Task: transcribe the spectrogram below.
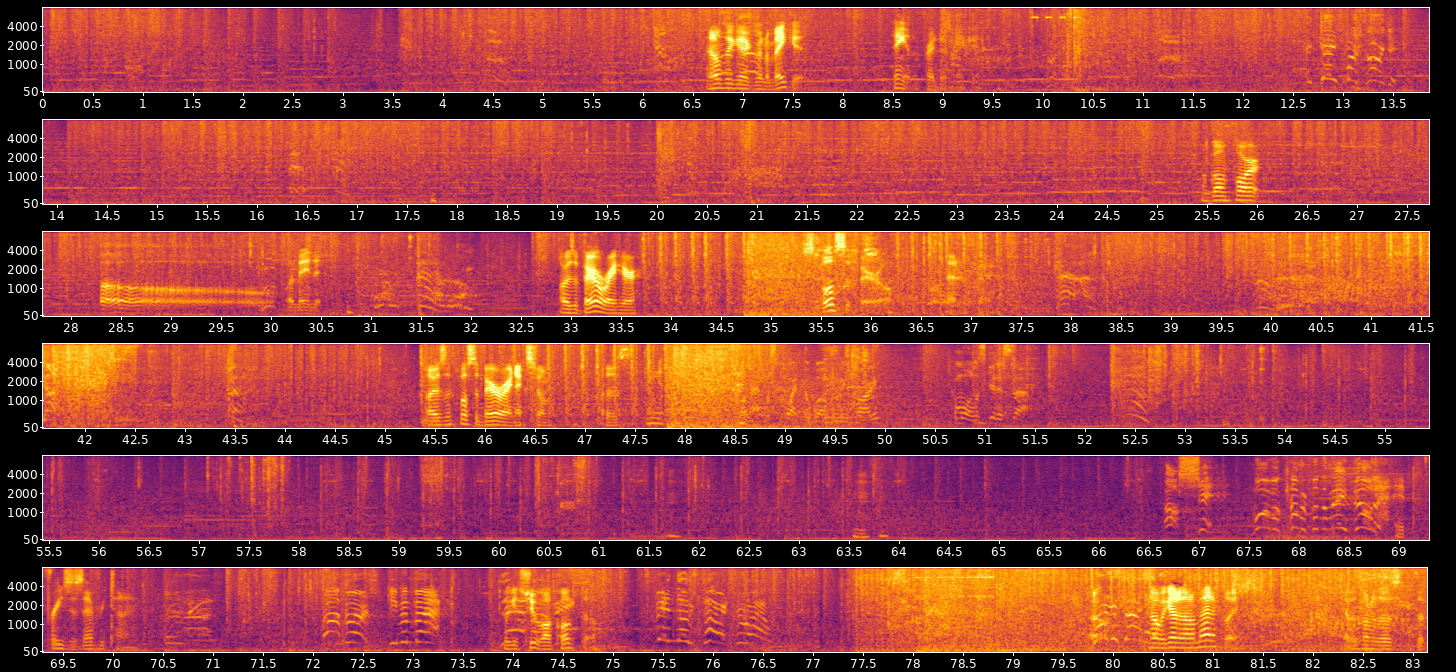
I don't think I'm gonna make it. Dang it, I'm afraid I didn't make it. Oh, there's a barrel right here. Explosive barrel. Matter of fact. Oh, there's a explosive barrel right next to him. I freezes every time. Robbers! Keep him back! We can shoot while close though. Spin those turrets around! Uh, no, we got it automatically. That was one of those. The...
